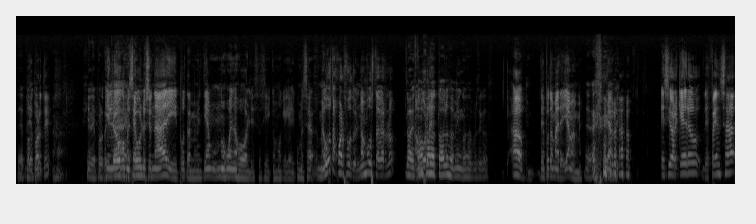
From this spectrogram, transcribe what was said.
de deporte. Ajá. Sí, el deporte Y luego comencé a evolucionar y puta, me metían unos buenos goles, así como que comencé a... Me gusta jugar fútbol, no me gusta verlo. No, estamos aburre. jugando todos los domingos, por si acaso. Ah, de puta madre, llámame. Llame. He sido arquero, defensa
